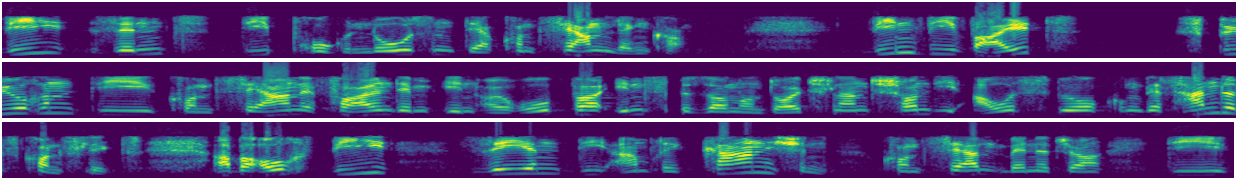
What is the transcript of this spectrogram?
wie sind die Prognosen der Konzernlenker? Inwieweit spüren die Konzerne vor allem in Europa, insbesondere in Deutschland, schon die Auswirkungen des Handelskonflikts. Aber auch wie sehen die amerikanischen Konzernmanager die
